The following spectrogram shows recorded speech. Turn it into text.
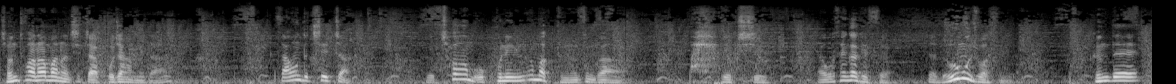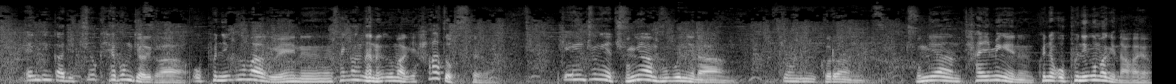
전투 하나만은 진짜 보장합니다. 사운드 7점. 그 처음 오프닝 음악 듣는 순간 아 역시 라고 생각했어요. 너무 좋았습니다. 근데 엔딩까지 쭉 해본 결과 오프닝 음악 외에는 생각나는 음악이 하나도 없어요. 게임 중에 중요한 부분이랑 좀 그런 중요한 타이밍에는 그냥 오프닝 음악이 나와요.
